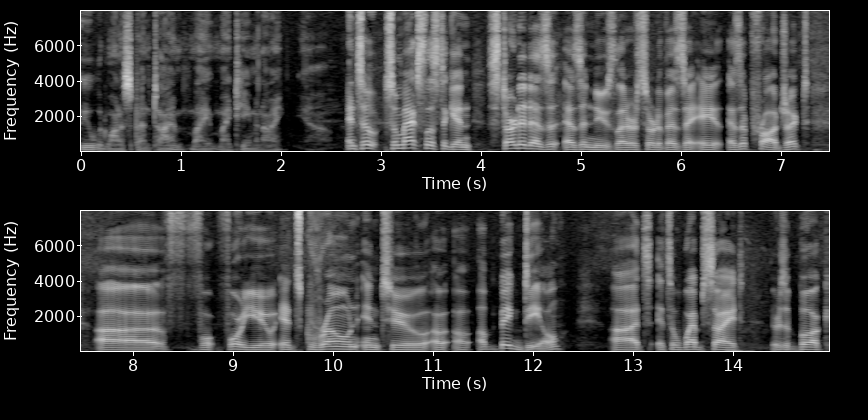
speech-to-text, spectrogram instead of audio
we would want to spend time. My my team and I. And so, so Mac's List again started as a, as a newsletter, sort of as a, a as a project uh, for for you. It's grown into a, a, a big deal. Uh, it's it's a website. There's a book,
